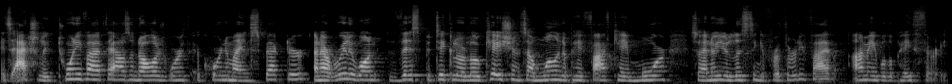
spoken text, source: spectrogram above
It's actually $25,000 worth according to my inspector. And I really want this particular location, so I'm willing to pay 5K more. So I know you're listing it for 35, I'm able to pay 30.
